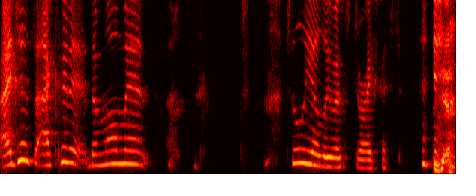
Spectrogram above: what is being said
I just I couldn't the moment Julia Louis Dreyfus. Yeah.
